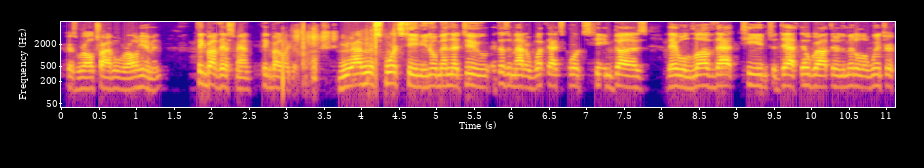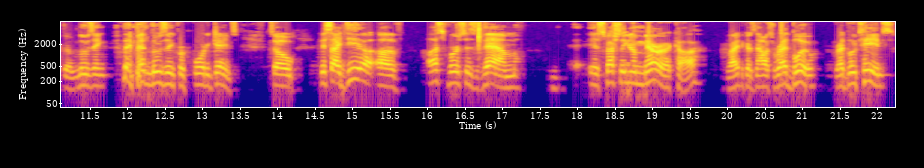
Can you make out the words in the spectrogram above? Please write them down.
because we're all tribal, we're all human. Think about this, man. Think about it like this. You have your sports team, you know men that do. It doesn't matter what that sports team does. They will love that team to death. They'll go out there in the middle of winter if they're losing. They've been losing for 40 games. So this idea of us versus them, especially in America, right? Because now it's red blue, red blue teams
